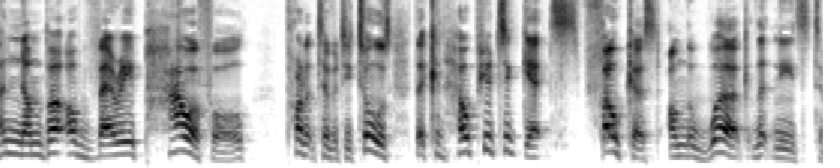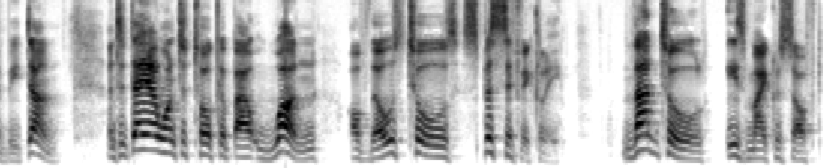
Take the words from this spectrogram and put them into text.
a number of very powerful productivity tools that can help you to get focused on the work that needs to be done. And today I want to talk about one of those tools specifically. That tool is Microsoft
